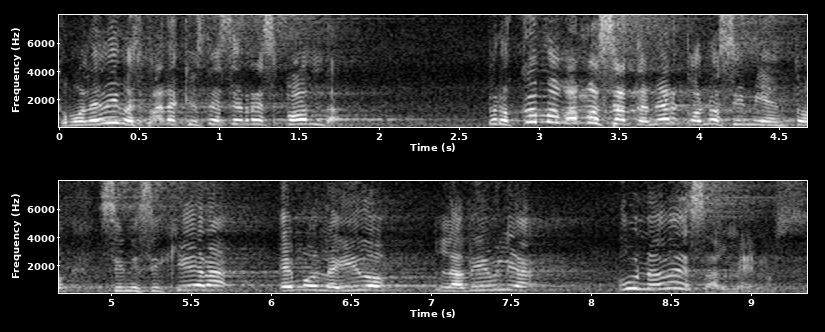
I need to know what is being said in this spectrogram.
Como le digo, es para que usted se responda. Pero ¿cómo vamos a tener conocimiento si ni siquiera hemos leído la Biblia una vez al menos?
